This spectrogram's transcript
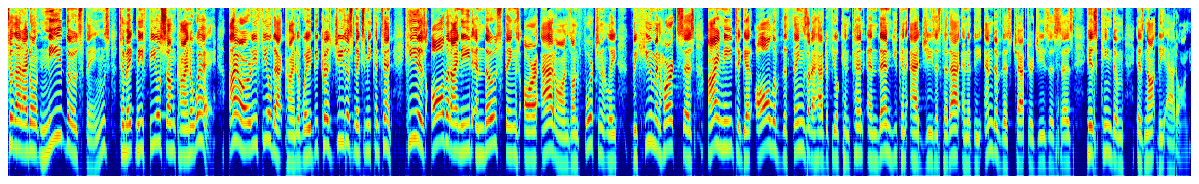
so that I don't need those things to make me feel some kind of way. I already feel that kind of way because Jesus makes me content. He is all that I need, and those things are add ons. Unfortunately, the human heart says, I need to get all of the things that I have to feel content, and then you can add Jesus to that. And at the end of this chapter, Jesus says, His kingdom is not the add on.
